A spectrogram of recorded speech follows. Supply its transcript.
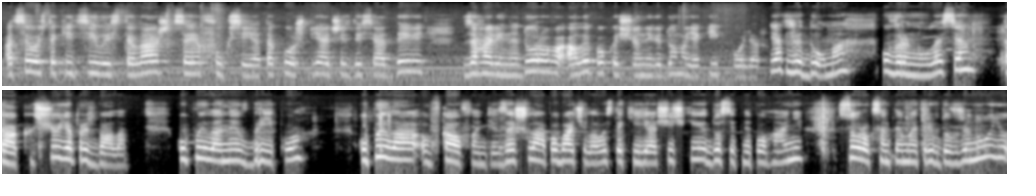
А- це ось такий цілий стелаж, це фуксія. Також 5,69. Взагалі недорого, але поки що невідомо, який колір. Я вже вдома повернулася. Так, що я придбала? Купила не в Бріко, Купила в Кауфланді, зайшла, побачила ось такі ящички, досить непогані, 40 см довжиною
